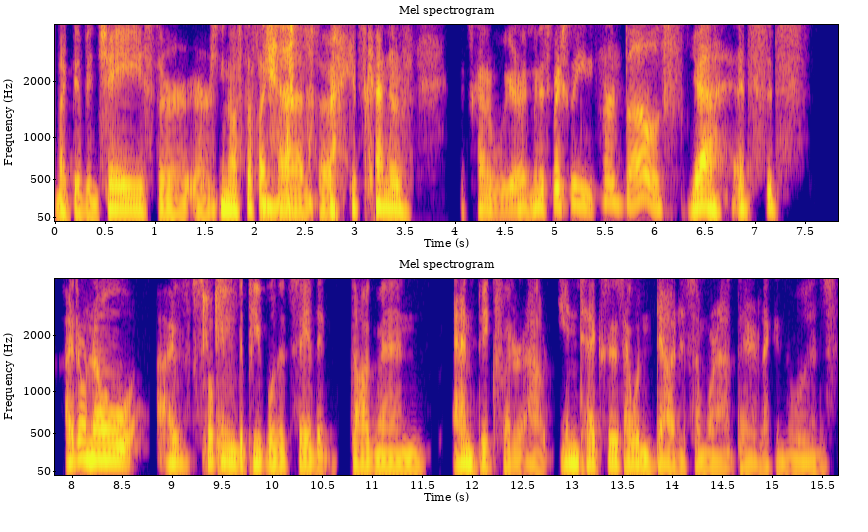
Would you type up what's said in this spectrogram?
like they've been chased or or you know stuff like yeah. that so it's kind of it's kind of weird. I mean especially heard both. Yeah it's it's i don't know. I've spoken to people that say that dogman and Bigfoot are out in Texas. I wouldn't doubt it's somewhere out there, like in the woods.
